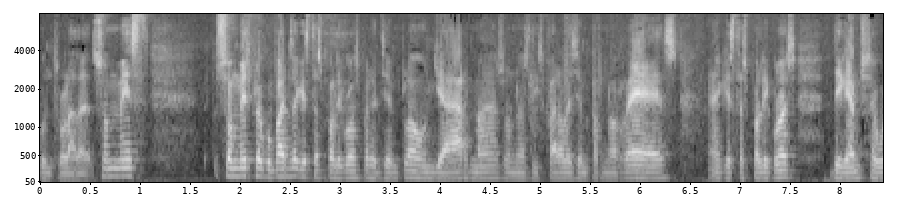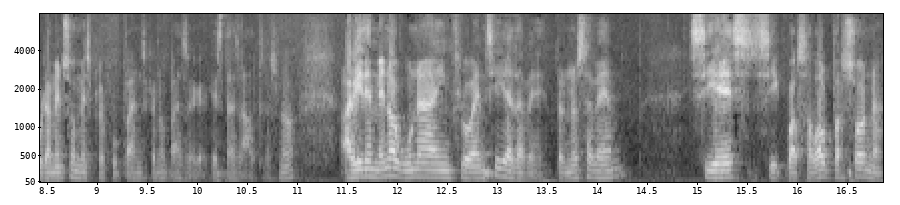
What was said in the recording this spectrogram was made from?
controlada. Són més són més preocupants aquestes pel·lícules, per exemple, on hi ha armes, on es dispara la gent per no res, eh? aquestes pel·lícules, diguem, segurament són més preocupants que no pas aquestes altres, no? Evidentment, alguna influència hi ha d'haver, però no sabem si és si qualsevol persona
